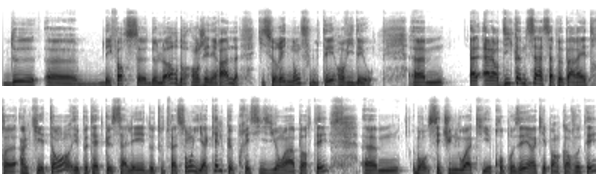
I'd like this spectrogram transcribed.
de, euh, des forces de l'ordre en général qui seraient non floutés en vidéo. Al- alors dit comme ça, ça peut paraître euh, inquiétant et peut-être que ça l'est de toute façon. Il y a quelques précisions à apporter. Euh, bon, c'est une loi qui est proposée, hein, qui n'est pas encore votée.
